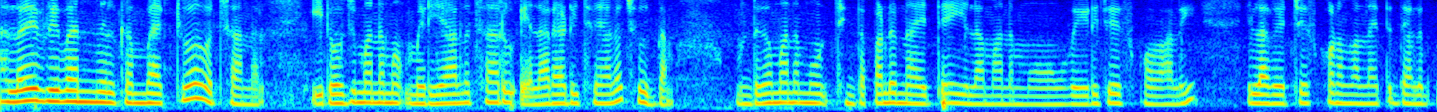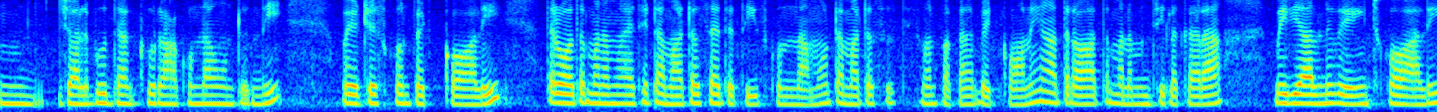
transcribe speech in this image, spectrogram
Hello everyone welcome back to our channel ఈరోజు మనము మిరియాల చారు ఎలా రెడీ చేయాలో చూద్దాం. ముందుగా మనము చింతపండును అయితే ఇలా మనము వేడి చేసుకోవాలి. ఇలా వేడి చేసుకోవడం వల్ల అయితే జలుబు జలుబు దగ్గు రాకుండా ఉంటుంది. వేడి చేసుకొని పెట్టుకోవాలి. తర్వాత మనం అయితే టమాటోస్ అయితే తీసుకుందాము. టమాటోస్ తీసుకొని పక్కన పెట్టుకొని ఆ తర్వాత మనం జీలకర్ర మిరియాలను వేయించుకోవాలి.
